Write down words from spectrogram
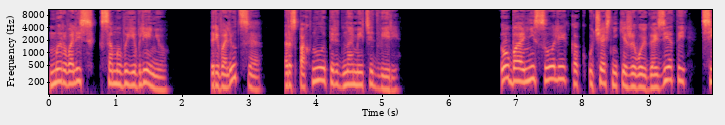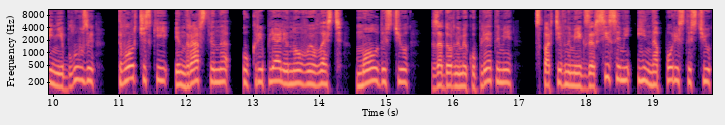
мы рвались к самовыявлению. Революция распахнула перед нами эти двери. Оба они соли, как участники живой газеты, синие блузы, творчески и нравственно укрепляли новую власть молодостью, задорными куплетами, спортивными экзерсисами и напористостью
